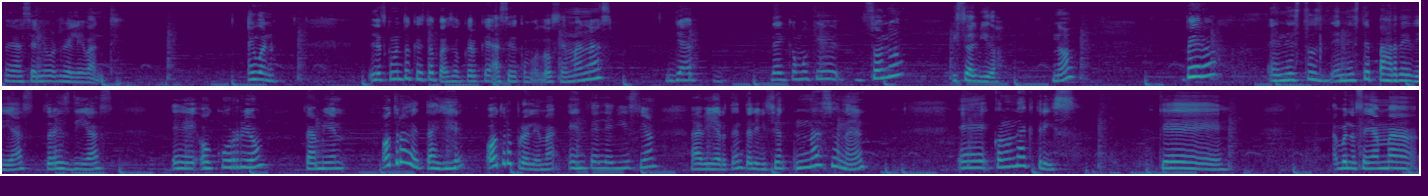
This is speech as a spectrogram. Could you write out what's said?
para hacerlo relevante. Y bueno, les comento que esto pasó creo que hace como dos semanas, ya de como que sonó y se olvidó, ¿no? Pero en, estos, en este par de días, tres días, eh, ocurrió también otro detalle, otro problema en televisión abierta, en televisión nacional, eh, con una actriz que, bueno, se llama,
